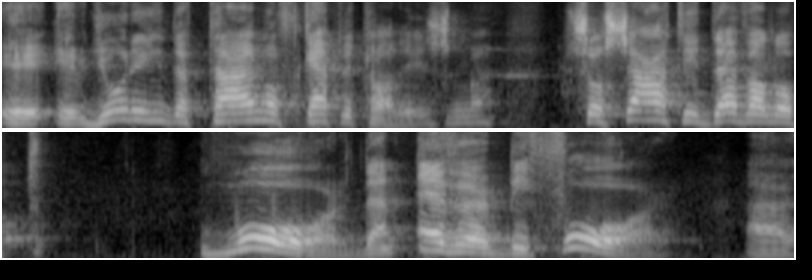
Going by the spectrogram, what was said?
Uh, during the time of capitalism, society developed more than ever before uh,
